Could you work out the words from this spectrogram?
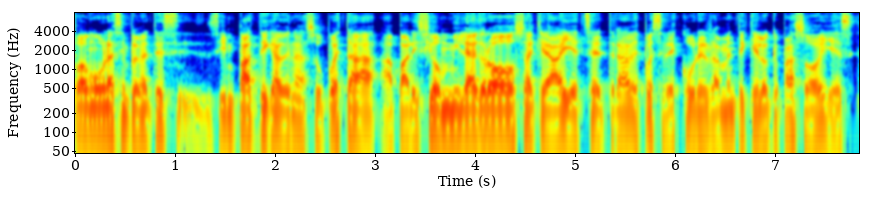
Pongo una simplemente simpática de una supuesta aparición milagrosa que hay, etcétera. Después se descubre realmente qué es lo que pasó y es,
